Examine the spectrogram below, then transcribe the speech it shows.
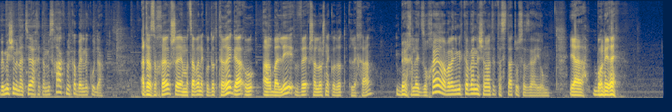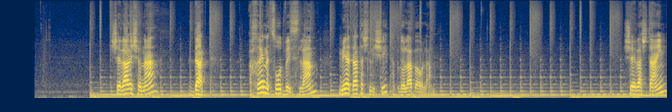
ומי שמנצח את המשחק מקבל נקודה. אתה זוכר שמצב הנקודות כרגע הוא 4 לי ו-3 נקודות לך? בהחלט זוכר, אבל אני מתכוון לשנות את הסטטוס הזה היום. יאללה, בוא נראה. שאלה ראשונה, דת. אחרי נצרות ואסלאם, מי הדת השלישית הגדולה בעולם? שאלה 2,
